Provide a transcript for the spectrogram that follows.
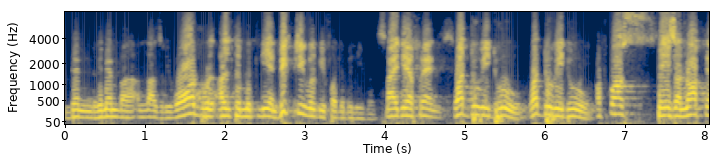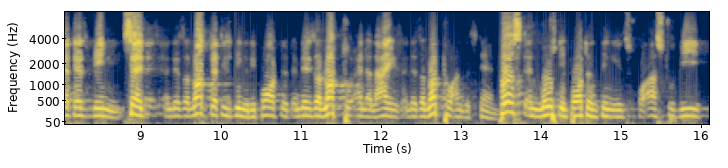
then remember Allah's reward will ultimately and victory will be for the believers. My dear friends, what do we do? What do we do? Of course, there is a lot that has been said, and there's a lot that is being reported, and there's a lot to analyze, and there's a lot to understand. First and most important thing is for us to be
